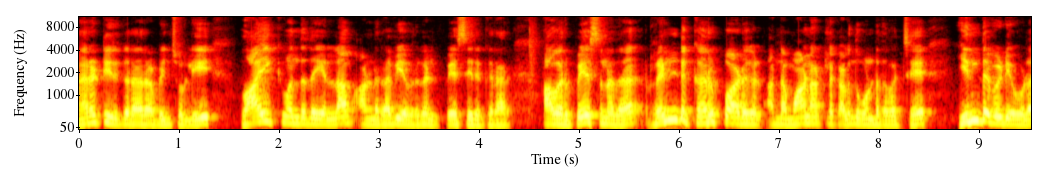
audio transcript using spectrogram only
மிரட்டி இருக்கிறாரு அப்படின்னு சொல்லி வாய்க்கு வந்ததையெல்லாம் அண்ணன் ரவி அவர்கள் பேசியிருக்கிறார். அவர் பேசினதை ரெண்டு கருப்பாடுகள் அந்த மாநாட்டில் கலந்து கொண்டதை வச்சு இந்த வீடியோவில்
